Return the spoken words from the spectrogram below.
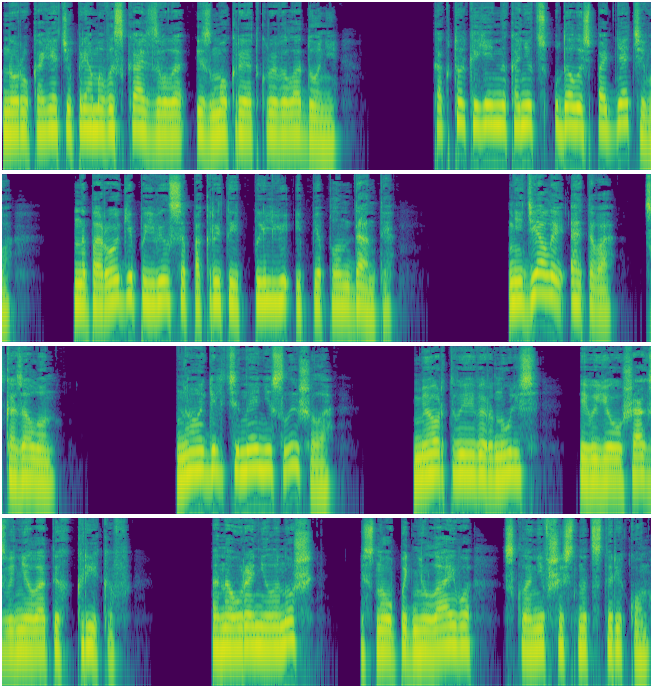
но рукоять упрямо выскальзывала из мокрой от крови ладони. Как только ей, наконец, удалось поднять его, на пороге появился покрытый пылью и пеплом Данте. «Не делай этого!» — сказал он. Но Гельтине не слышала. Мертвые вернулись, и в ее ушах звенело от их криков. Она уронила нож и снова подняла его, склонившись над стариком.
